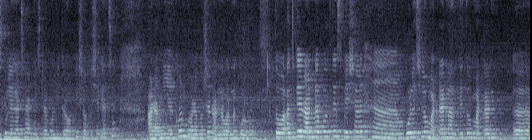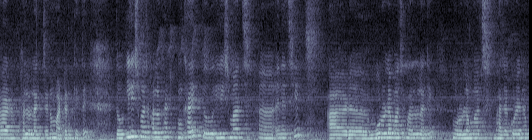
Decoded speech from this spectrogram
স্কুলে গেছে আর মিস্টার মল্লিকের অফিস, অফিসে গেছে। আর আমি এখন ঘরে বসে রান্না বান্না করব। তো আজকে রান্না বলতে স্পেশাল বলেছিল মাটন আনতে, তো মাটন আর ভালো লাগছে না মাটন খেতে। তো ইলিশ মাছ ভালো খাই, তো ইলিশ মাছ এনেছি। আর মোরলা মাছ ভালো লাগে। মোরলা মাছ ভাজা করে নেব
